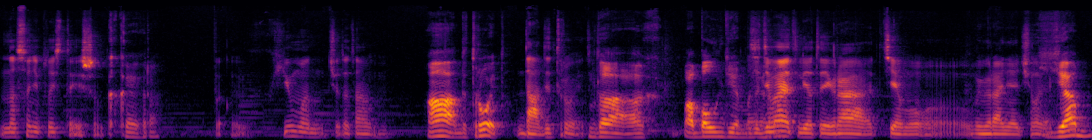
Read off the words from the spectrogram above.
На Sony PlayStation. Какая игра? Human, что-то там. А, Детройт. Да, Детройт. Да, игра. Задевает ли эта игра тему вымирания человека? Я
